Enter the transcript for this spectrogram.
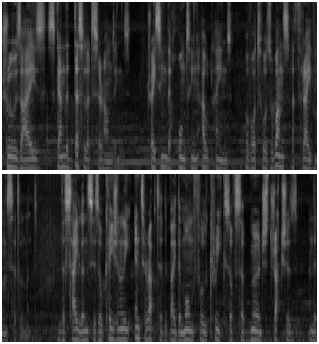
Shrew's eyes scan the desolate surroundings, tracing the haunting outlines of what was once a thriving settlement. The silence is occasionally interrupted by the mournful creaks of submerged structures and the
